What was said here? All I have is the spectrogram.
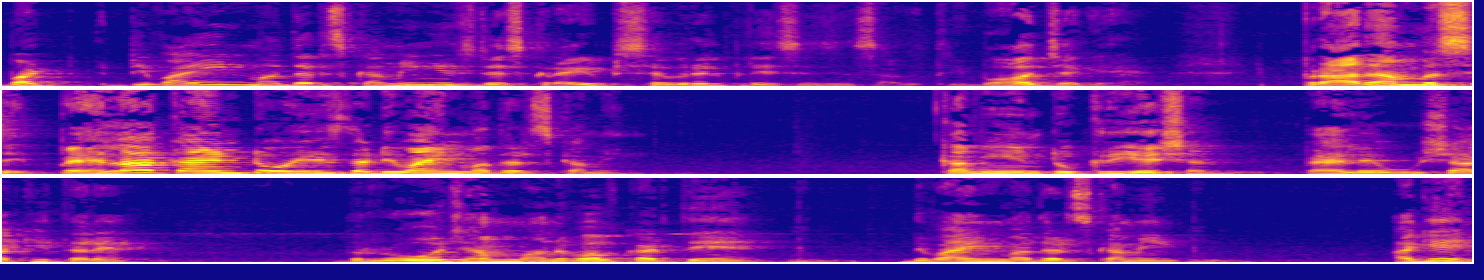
but divine mother's coming is described several places in Savitri बहुत जगह है। प्रारंभ से पहला canto is the divine mother's coming coming into creation पहले उषा की तरह. तो रोज हम अनुभव करते हैं डिवाइन मदर्स कमिंग अगेन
